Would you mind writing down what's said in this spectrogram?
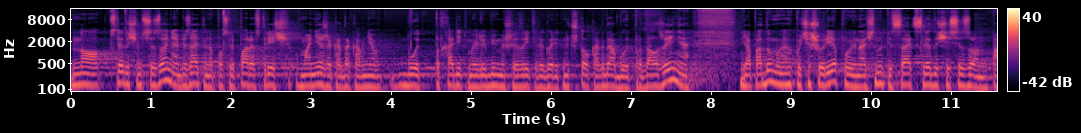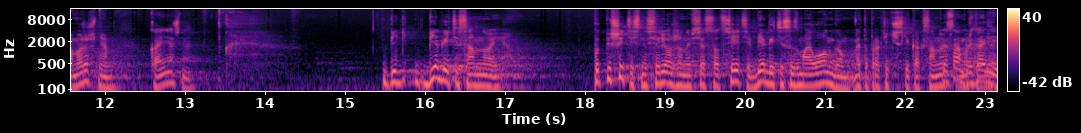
Но в следующем сезоне обязательно после пары встреч в манеже, когда ко мне будет подходить мои любимейшие зрители и говорить, ну что, когда будет продолжение, я подумаю, почешу репу и начну писать следующий сезон. Поможешь мне? Конечно. Бег- бегайте со мной. Подпишитесь на Сережины все соцсети, бегайте с Измайлонгом, это практически как со мной. Ты сам приходи,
